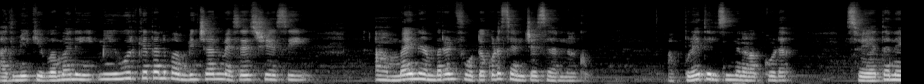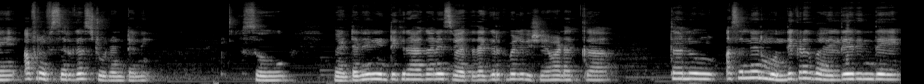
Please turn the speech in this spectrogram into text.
అది మీకు ఇవ్వమని మీ ఊరికే తను పంపించాను మెసేజ్ చేసి. ఆ అమ్మాయి నెంబర్ అండ్ ఫోటో కూడా సెండ్ చేశారు నాకు. అప్పుడే తెలిసింది నాకు కూడా. శ్వేతనే ఆ ప్రొఫెసర్గా స్టూడెంట్ అని. సో వెంటనే నేను ఇంటికి రాగానే శ్వేత దగ్గరికి వెళ్ళి విషయం అడక్క. తను అసలు నేను ముందు ఇక్కడికి బయలుదేరిందే.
